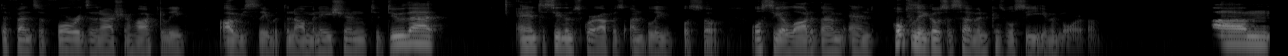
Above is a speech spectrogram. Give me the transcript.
defensive forwards in the National Hockey League. Obviously, with the nomination to do that, and to see them square off is unbelievable. So we'll see a lot of them, and hopefully it goes to seven because we'll see even more of them. Um,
